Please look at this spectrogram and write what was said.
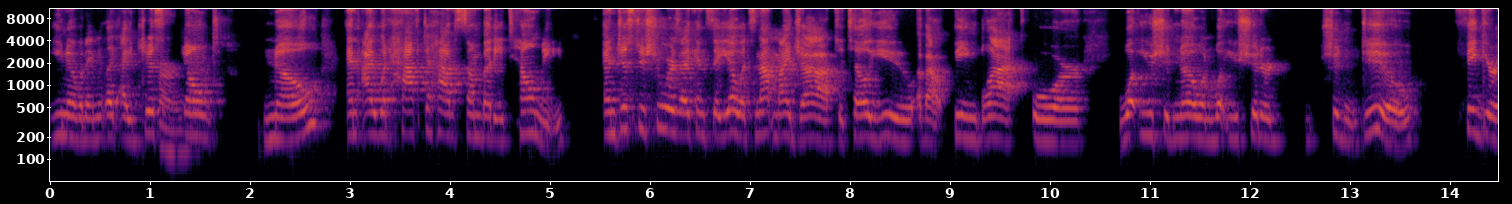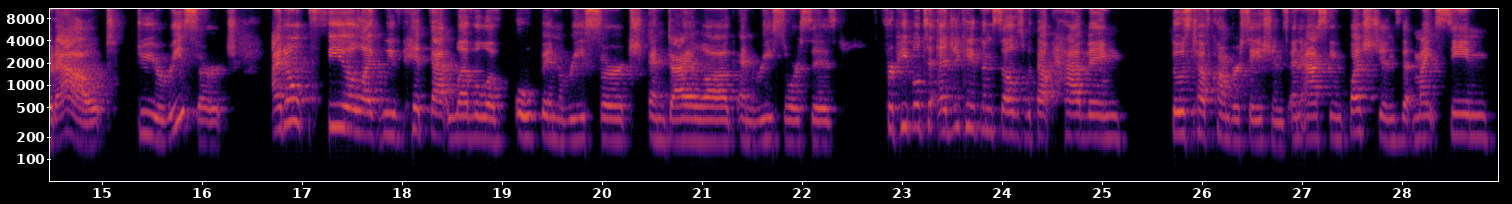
you know what i mean like i just sure. don't know and i would have to have somebody tell me and just as sure as i can say yo it's not my job to tell you about being black or what you should know and what you should or shouldn't do, figure it out, do your research. I don't feel like we've hit that level of open research and dialogue and resources for people to educate themselves without having those tough conversations and asking questions that might seem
